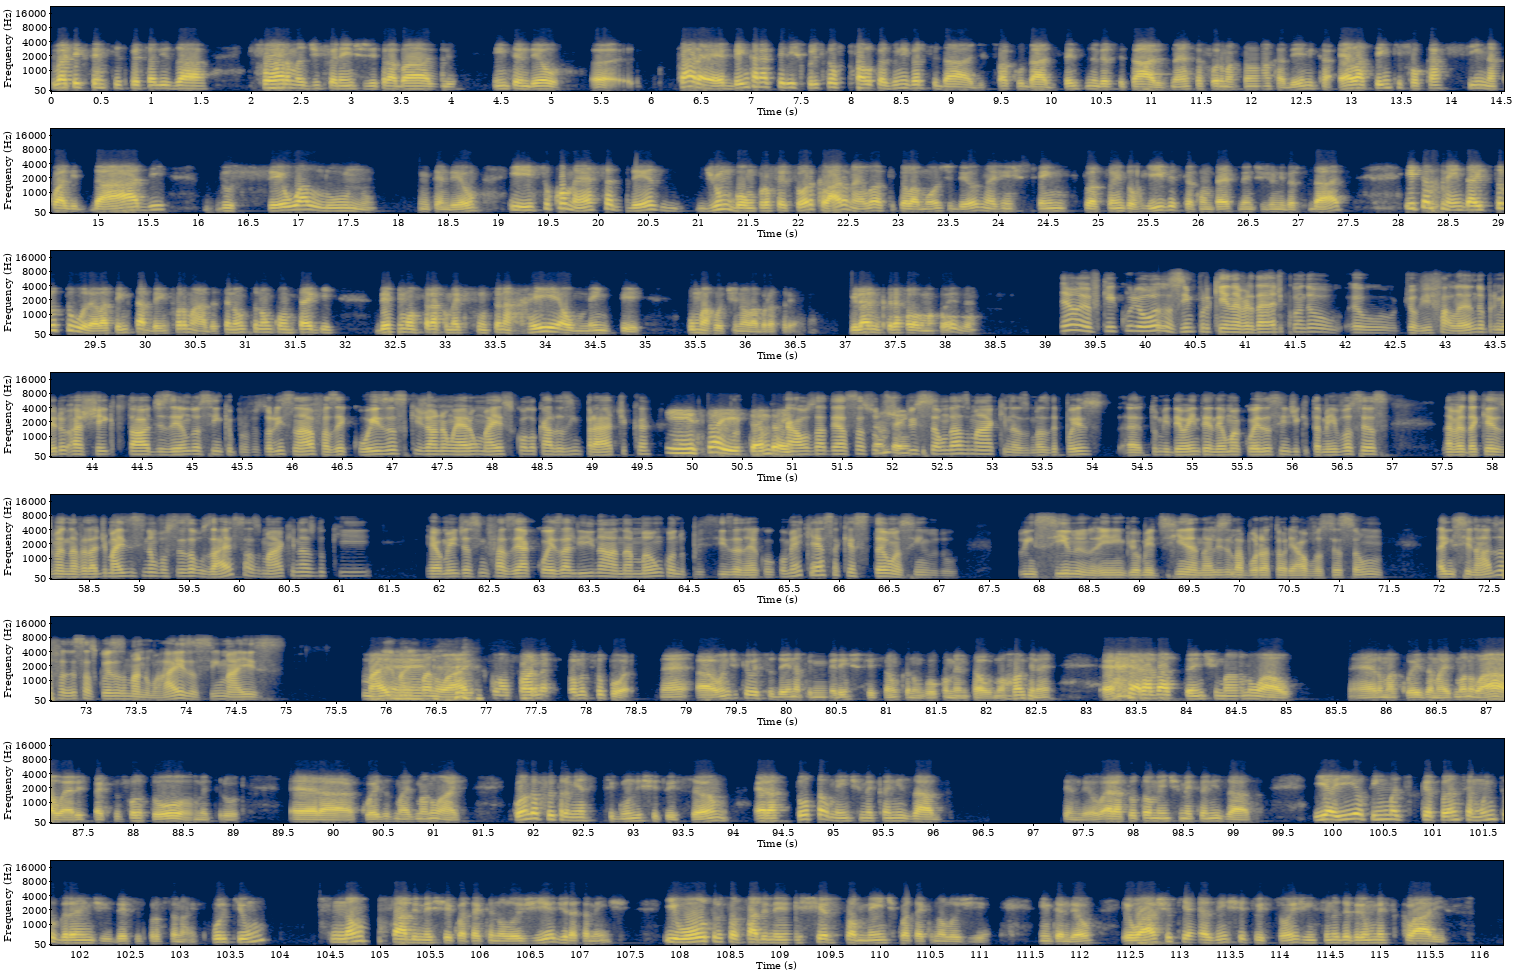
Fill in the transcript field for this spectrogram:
Tu vai ter que sempre se especializar, formas diferentes de trabalho, entendeu? Uh, cara, é bem característico, por isso que eu falo que as universidades, faculdades, centros universitários, nessa né, formação acadêmica, ela tem que focar sim na qualidade do seu aluno, entendeu? E isso começa desde um bom professor, claro, né, Lô, que pelo amor de Deus, né, a gente tem situações horríveis que acontecem dentro de universidades, e também da estrutura, ela tem que estar bem formada, senão tu não consegue demonstrar como é que funciona realmente uma rotina laboratorial. Guilherme, você queria falar alguma coisa? Não, eu fiquei curioso, assim, porque, na verdade, quando eu, eu te ouvi falando, primeiro achei que tu estava dizendo, assim, que o professor ensinava a fazer coisas que já não eram mais colocadas em prática. Isso aí, também. Por causa dessa substituição também. das máquinas, mas depois é, tu me deu a entender uma coisa, assim, de que também vocês, na verdade, que eles, na verdade, mais ensinam vocês a usar essas máquinas do que realmente, assim, fazer a coisa ali na, na mão quando precisa, né? Como é que é essa questão, assim, do do ensino em biomedicina, análise laboratorial, vocês são ensinados a fazer essas coisas manuais, assim, mais... Mais, é... mais manuais, conforme, vamos supor, né, onde que eu estudei na primeira instituição, que eu não vou comentar o nome, né, era bastante manual, né, era uma coisa mais manual, era espectrofotômetro, era coisas mais manuais. Quando eu fui para minha segunda instituição, era totalmente mecanizado entendeu? Era totalmente mecanizado. E aí eu tenho uma discrepância muito grande desses profissionais, porque um não sabe mexer com a tecnologia diretamente e o outro só sabe mexer somente com a tecnologia, entendeu? Eu acho que as instituições de ensino deveriam mesclar isso,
